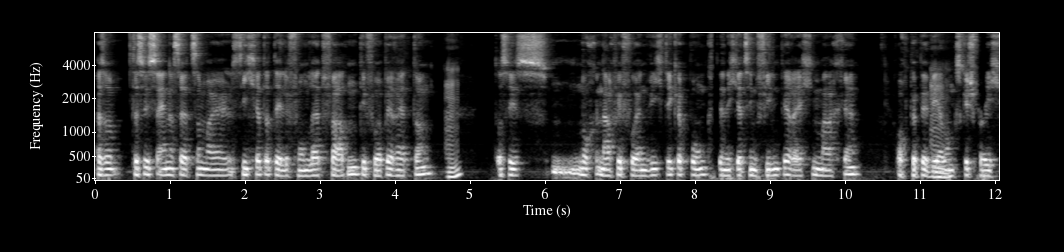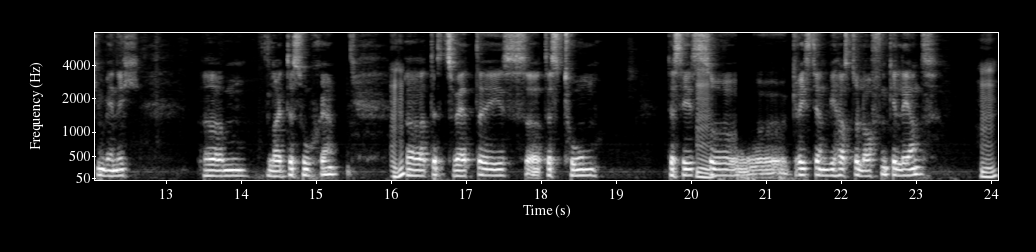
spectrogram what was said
Also das ist einerseits einmal sicher der Telefonleitfaden, die Vorbereitung. Mhm. Das ist noch nach wie vor ein wichtiger Punkt, den ich jetzt in vielen Bereichen mache, auch bei Bewerbungsgesprächen, wenn ich ähm, Leute suche. Mhm. Äh, das zweite ist äh, das Tun. Das ist mhm. so, Christian, wie hast du laufen gelernt? Mhm.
